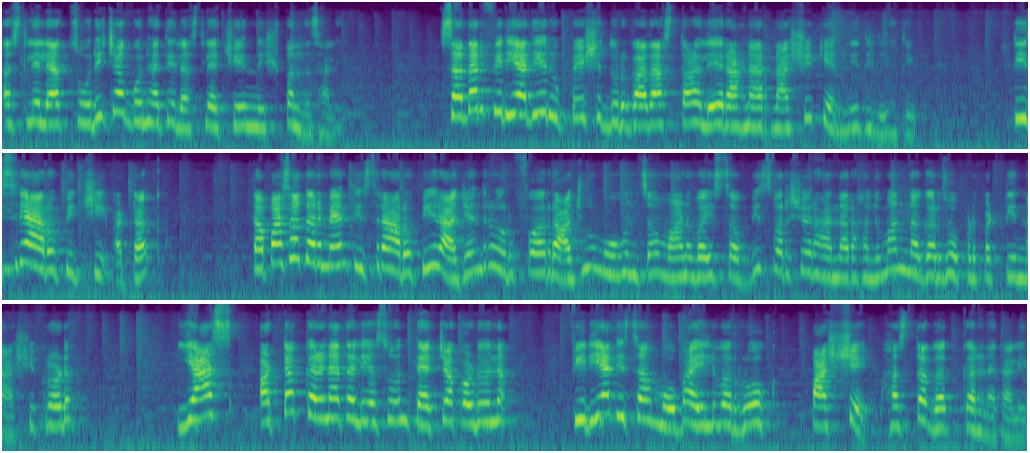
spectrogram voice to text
असलेल्या चोरीच्या गुन्ह्यातील असल्याचे निष्पन्न झाले. सदर फिर्यादी रुपेश दुर्गादास तळले राहणार नाशिक यांनी दिली होती. तिसऱ्या आरोपीची अटक. तपासादरम्यान तिसरा आरोपी राजेंद्र उर्फ राजू मोहन चव्हाण वय सव्वीस वर्ष राहणार हनुमान नगर झोपडपट्टी नाशिक रोड. यास अटक करण्यात आली असून त्याच्याकडून फिर्यादीचा मोबाईल व रोख पाचशे हस्तगत करण्यात आले.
